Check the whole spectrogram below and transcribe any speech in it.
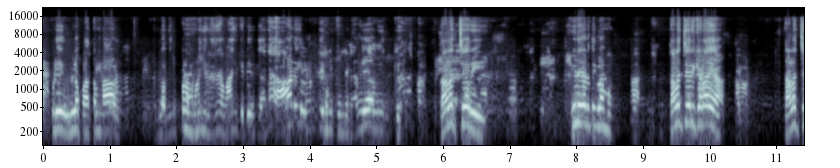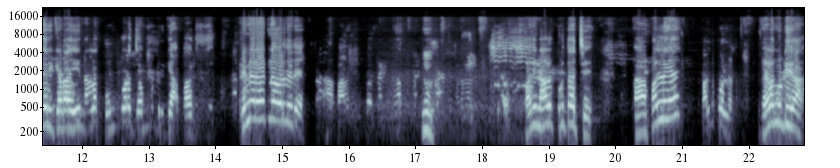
அப்படியே உள்ள பார்த்தோம்னா உள்ள விற்பனை முடிஞ்சு நிறைய வாங்கிக்கிட்டு இருக்காங்க. ஆடுகள் வந்து இன்னைக்கு கொஞ்சம் நிறையவே இருக்கு. தலைச்சேரி. வீடு எடுத்துக்கலாமா? தலைச்சேரி கடாயா? தலைச்சேரி கடாயி நல்லா கொம்போட ஜம்முன்னு இருக்கியா. என்ன ரேட்னா வருது இது. பதினாலு கொடுத்தாச்சு. பல்லுங்க? பல்லு போடல இளங்குட்டி தான்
